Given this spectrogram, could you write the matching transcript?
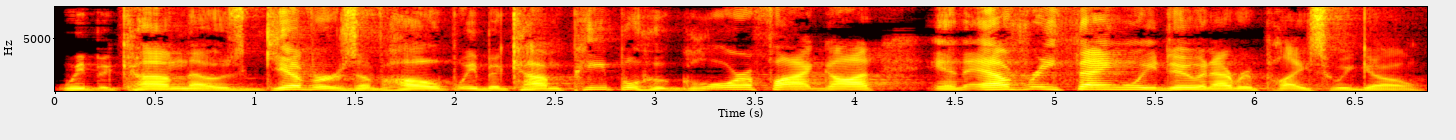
We become those givers of hope. We become people who glorify God in everything we do and every place we go.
